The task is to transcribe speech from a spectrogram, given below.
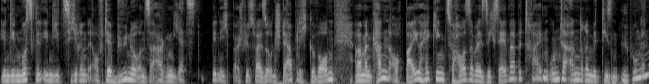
in den Muskel injizieren auf der Bühne und sagen, jetzt bin ich beispielsweise unsterblich geworden. Aber man kann auch Biohacking zu Hause bei sich selber betreiben, unter anderem mit diesen Übungen.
